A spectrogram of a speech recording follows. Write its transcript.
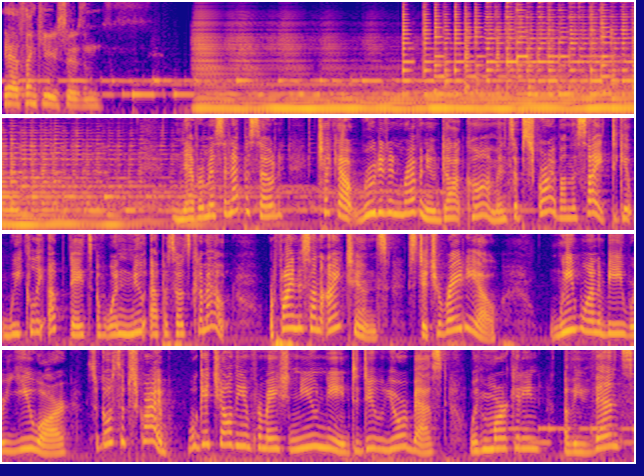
Yeah, thank you, Susan. Never miss an episode. Check out rootedinrevenue.com and subscribe on the site to get weekly updates of when new episodes come out. Or find us on iTunes, Stitcher Radio. We want to be where you are, so go subscribe. We'll get you all the information you need to do your best with marketing of events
